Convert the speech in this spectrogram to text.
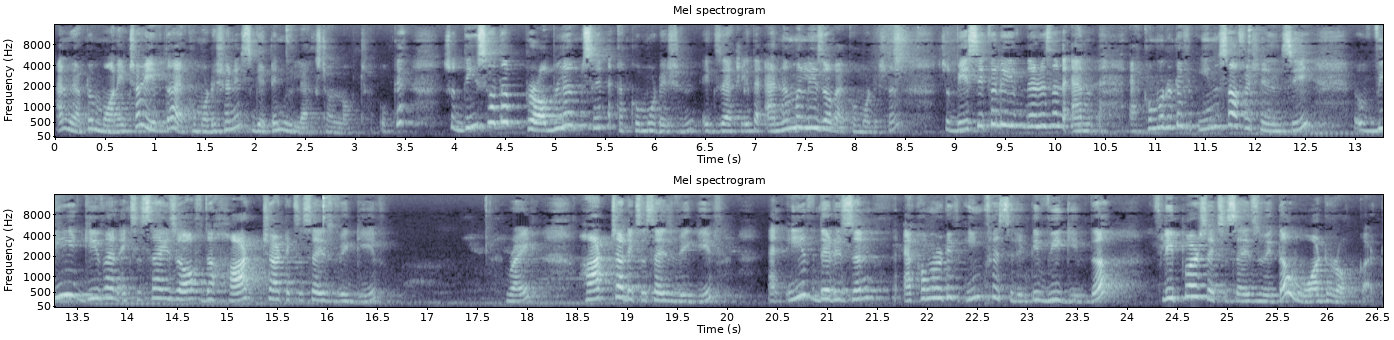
and we have to monitor if the accommodation is getting relaxed or not okay? So these are the problems in accommodation exactly the anomalies of accommodation. So basically if there is an, an accommodative insufficiency we give an exercise of the Hart chart exercise we give right? Hart chart exercise we give. And if there is an accommodative infacility we give the flippers exercise with the Word Rock cut.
